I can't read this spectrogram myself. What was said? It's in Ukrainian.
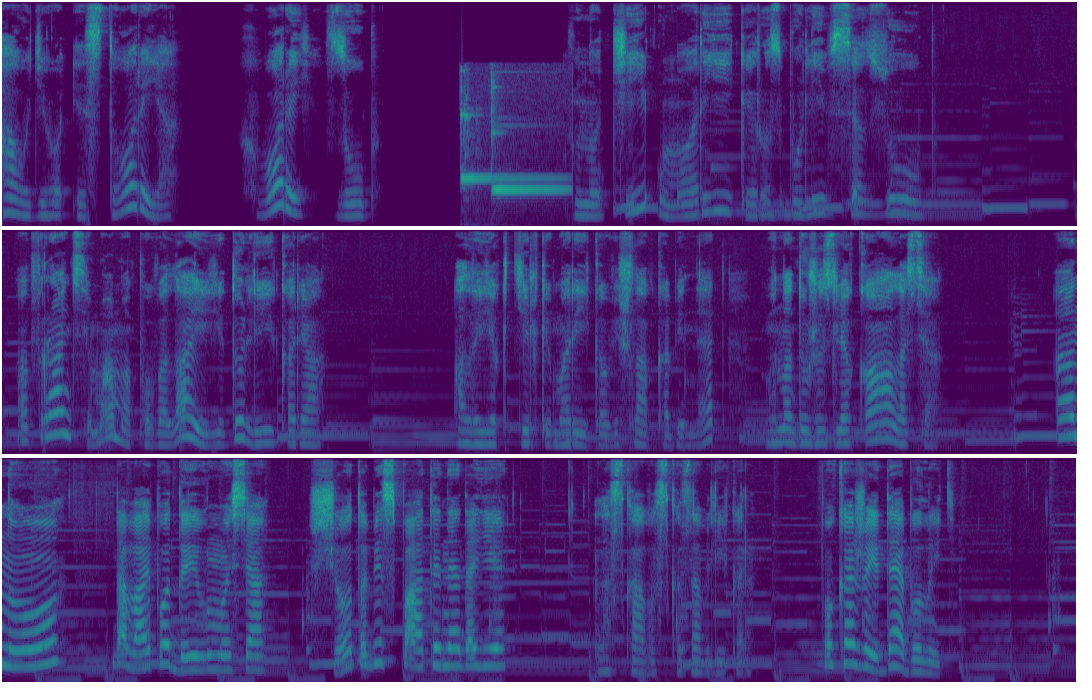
Аудіоісторія Хворий зуб. Вночі у Марійки розболівся зуб. А вранці мама повела її до лікаря. Але як тільки Марійка увійшла в кабінет, вона дуже злякалася. Ану, давай подивимося, що тобі спати не дає, ласкаво сказав лікар. Покажи, де болить.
